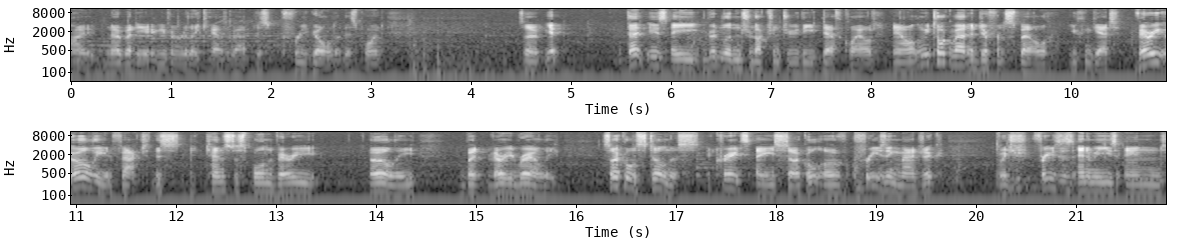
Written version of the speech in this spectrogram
I nobody even really cares about, just free gold at this point. So, yep, that is a good little introduction to the Death Cloud. Now, let me talk about a different spell you can get very early, in fact. This tends to spawn very early, but very rarely. Circle of Stillness. It creates a circle of freezing magic, which freezes enemies and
